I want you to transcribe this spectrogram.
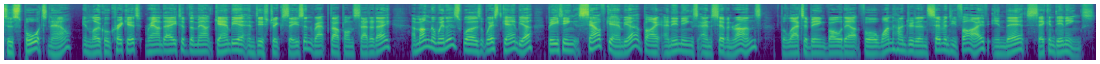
To sport now. In local cricket, round eight of the Mount Gambier and District season wrapped up on Saturday. Among the winners was West Gambier beating South Gambier by an innings and seven runs, the latter being bowled out for 175 in their second innings.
